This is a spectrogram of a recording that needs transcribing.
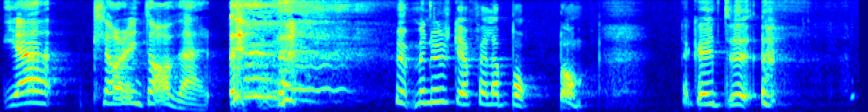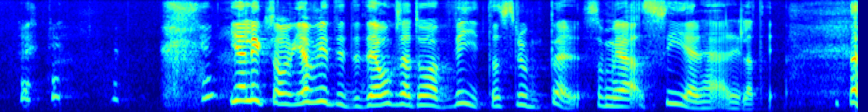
Jag klarar inte av det här. Men hur ska jag fälla bort dem? Jag kan ju inte... Jag liksom, jag vet inte, det är också att du har vita strumpor som jag ser här hela tiden.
